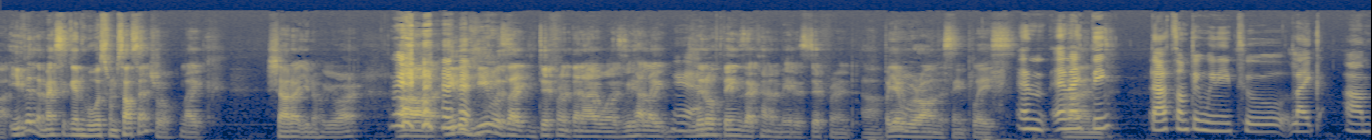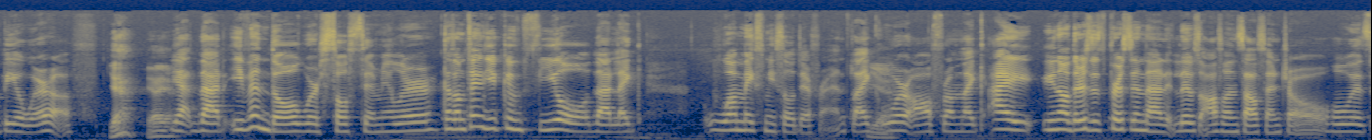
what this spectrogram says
uh, even the Mexican who was from South Central. Like, shout out, you know who you are. Uh, even he was like different than I was. We had like Yeah. little things that kind of made us different. Uh, but yeah, we were all in the same place. And and I think that's something we need to like um, be aware of. Yeah, yeah, yeah. Yeah, that even though we're so similar, because sometimes you can feel that like what makes me so different like Yeah. we're all from like i you know there's this person that lives also in south central who is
